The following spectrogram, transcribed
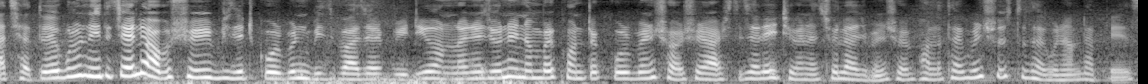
আচ্ছা তো এগুলো নিতে চাইলে অবশ্যই ভিজিট করবেন বীজ বাজার ভিডিও অনলাইনের জন্য। এই নাম্বারে কন্ট্যাক্ট করবেন। সরাসরি আসতে চাইলে এই ঠিকানা চলে আসবেন। সবাই ভালো থাকবেন সুস্থ থাকবেন। আল্লাহ হাফেজ।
